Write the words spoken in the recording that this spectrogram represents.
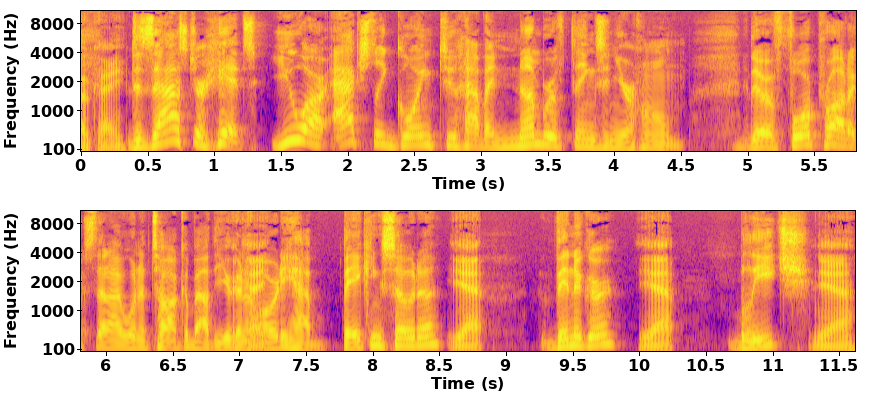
Okay. Disaster hits, you are actually going to have a number of things in your home. There are four products that I want to talk about that you're going Okay. to already have baking soda, Yeah, vinegar, yeah, bleach, yeah.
